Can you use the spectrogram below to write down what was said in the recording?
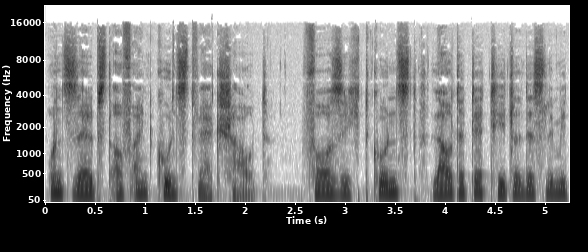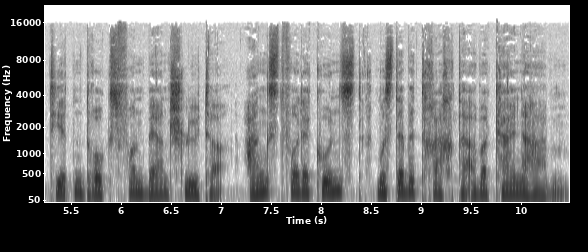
und selbst auf ein Kunstwerk schaut. Vorsicht Kunst lautet der Titel des limitierten Drucks von Bernd Schlüter. Angst vor der Kunst muss der Betrachter aber keine haben.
